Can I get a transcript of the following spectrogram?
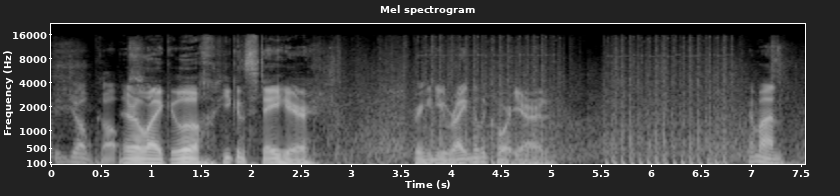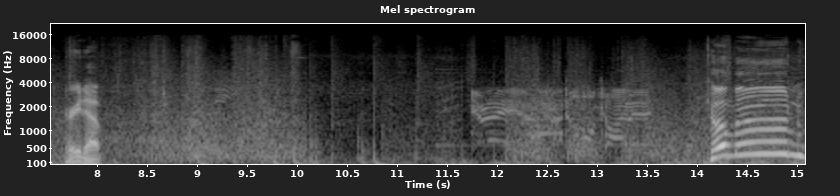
Good job, cops. They were like, ugh, you can stay here. Bringing you right into the courtyard. Come on, hurry it up. Come in.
